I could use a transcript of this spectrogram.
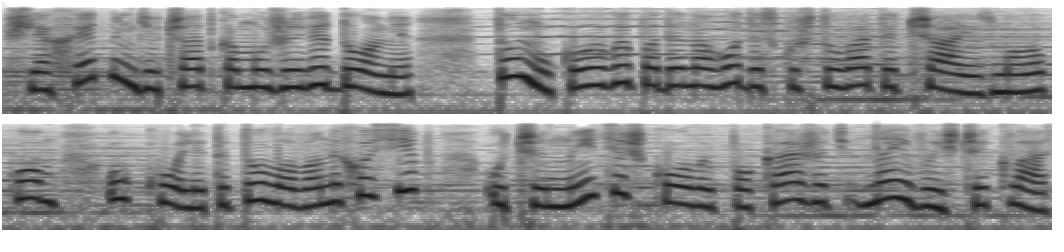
шляхетним дівчаткам уже відомі. Тому, коли випаде нагода скуштувати чаю з молоком у колі титулованих осіб, учениці школи покажуть найвищий клас.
